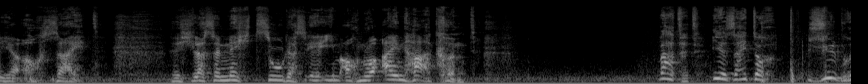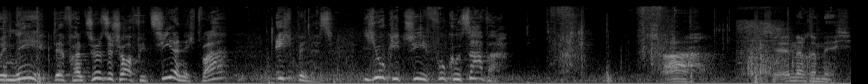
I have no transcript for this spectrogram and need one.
Ihr auch seid, ich lasse nicht zu, dass ihr ihm auch nur ein Haar krümmt. Wartet, ihr seid doch Jules Brunet, der französische Offizier, nicht wahr? Ich bin es, Yukichi Fukusawa. Ah, ich erinnere mich.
